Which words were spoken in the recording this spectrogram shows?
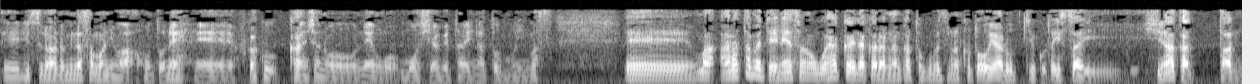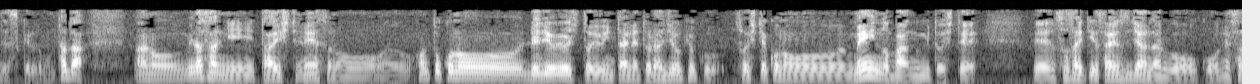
え、リスナーの皆様には本当ね、え、深く感謝の念を申し上げたいなと思います。えー、まあ、改めてね、その500回だからなんか特別なことをやるっていうことは一切しなかったんですけれども、ただ、あの、皆さんに対してね、その、本当この、レディオ用紙というインターネットラジオ局、そしてこのメインの番組として、えー、ソサイティサイエンスジャーナルをこうね、支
